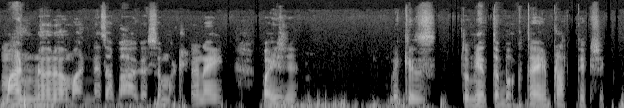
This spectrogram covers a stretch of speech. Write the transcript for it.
मांडणं न मांडण्याचा भाग असं म्हटलं नाही पाहिजे. बिकॉज तुम्ही आता बघताय प्रात्यक्षिक.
